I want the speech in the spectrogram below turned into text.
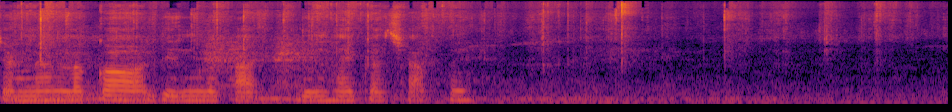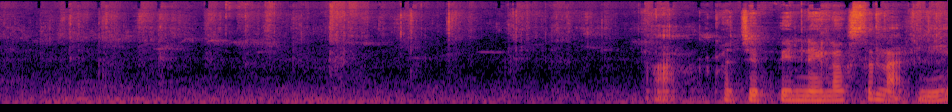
จากนั้นแล้วก็ดึงเลยค่ะ ดึงให้กระชับเลยอะก็จะเป็นในลักษณะนี้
